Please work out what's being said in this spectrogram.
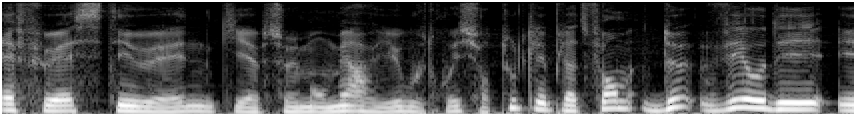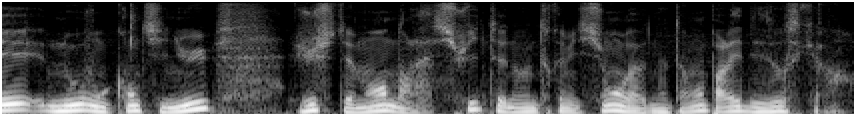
F-E-S-T-E-N, qui est absolument merveilleux. Vous le trouvez sur toutes les plateformes de VOD. Et nous, on continue justement dans la suite de notre émission. On va notamment parler des Oscars.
